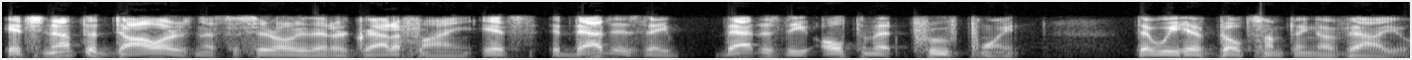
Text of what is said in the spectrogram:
it's not the dollars necessarily that are gratifying it's that is a that is the ultimate proof point that we have built something of value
